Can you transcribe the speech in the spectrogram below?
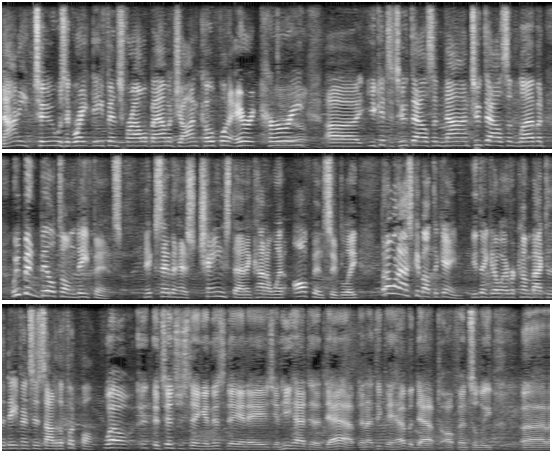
92 was a great defense for Alabama. John Copeland, Eric Curry. Yeah. Uh, you get to 2009, 2011. We've been built on defense. Nick Saban has changed that and kind of went offensively. But I want to ask you about the game. You think it'll ever come back to the defensive side of the football? Well, it's interesting in this day and age, and he had to adapt, and I think they have adapted offensively uh,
